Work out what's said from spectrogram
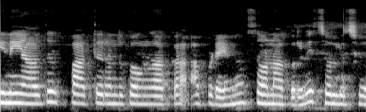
இனியாவது பார்த்து இருந்துக்கோங்க அக்கா அப்படின்னு சோனா குருவி சொல்லுச்சு.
